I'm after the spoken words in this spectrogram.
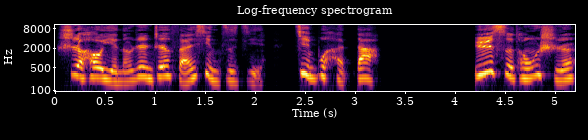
事后也能认真反省自己，进步很大。与此同时。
